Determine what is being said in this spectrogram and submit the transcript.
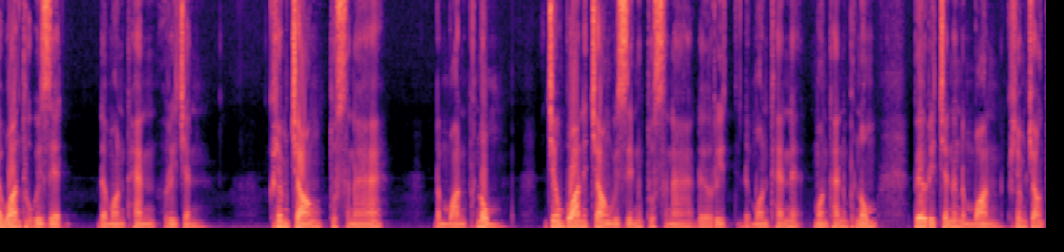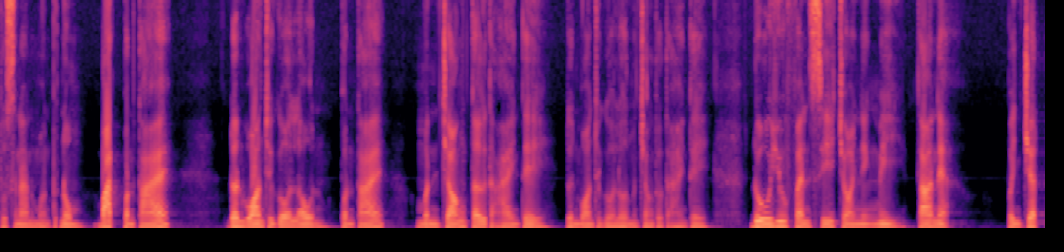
I want to visit the mountain region ខ្ញុំចង់ទស្សនា តំបន់ភ្នំអញ្ចឹង one ចង់ visit នឹងទស្សនា the the mountain mountain ភ្នំពេល region នឹងតំបន់ខ្ញុំចង់ទស្សនាតំបន់ភ្នំ បាត់ប៉ុន្តែ don't want to go alone ប៉ុន្តែមិនចង់ទៅតែឯងទេ don't want to go alone មិនចង់ទៅតែឯងទេ do you fancy joining me តើអ្នកពេញចិត្ត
